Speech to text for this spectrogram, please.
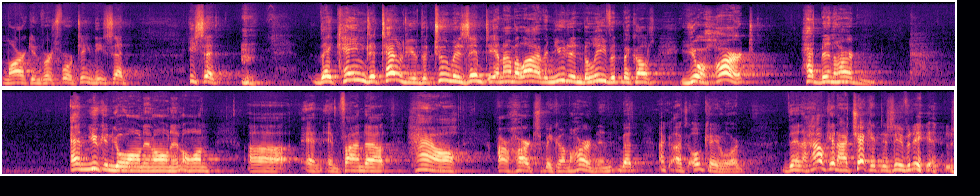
Mark in verse 14. He said, he said, They came to tell you the tomb is empty and I'm alive, and you didn't believe it because your heart had been hardened. And you can go on and on and on uh, and, and find out how our hearts become hardened. But I, I okay, Lord, then how can I check it to see if it is?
